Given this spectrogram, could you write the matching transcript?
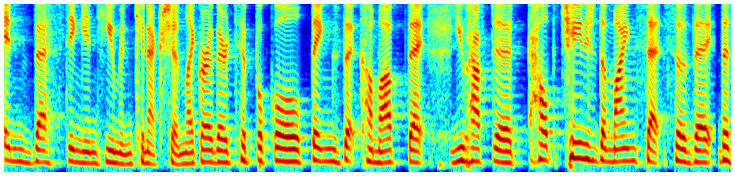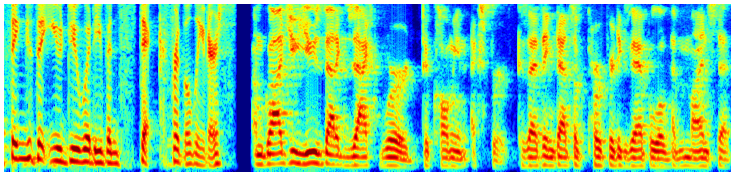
investing in human connection? Like, are there typical things that come up that you have to help change the mindset so that the things that you do would even stick for the leaders? I'm glad you used that exact word to call me an expert because I think that's a perfect example of a mindset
